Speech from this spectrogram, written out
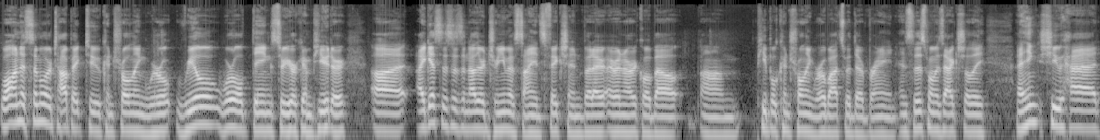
Well, on a similar topic to controlling real, real world things through your computer, uh, I guess this is another dream of science fiction. But I, I read an article about um, people controlling robots with their brain. And so this one was actually, I think she had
